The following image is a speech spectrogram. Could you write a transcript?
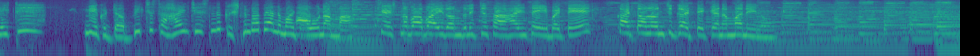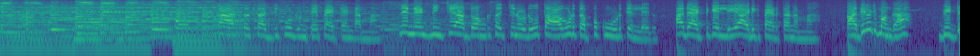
అయితే మీకు డబ్బిచ్చి సహాయం చేసింది కృష్ణబాబే అన్నమాట. అవునమ్మా. కృష్ణబాబు ఐదు వందలు ఇచ్చి సహాయం చేయబట్టే కట్టంలోంచి గట్టెక్కానమ్మా నేను. కాస్త సర్ది కూడు ఉంటే పెట్టండి అమ్మా నిన్నటి నుంచి ఆ దొంగ సచ్చినోడు తాగుడు తప్ప కూడు తినలేదు. అది అట్టుకెళ్ళి అడిగి పెడతానమ్మా. అదేమిటి మంగ? బిడ్డ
